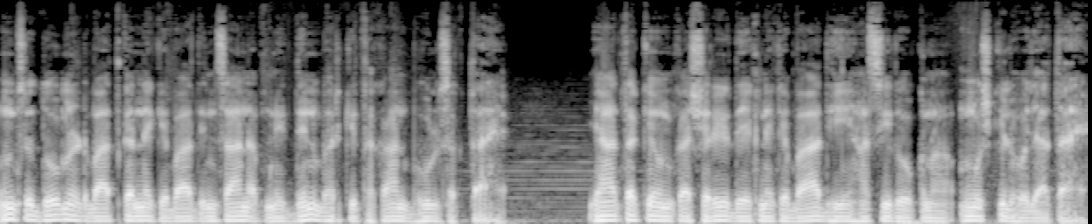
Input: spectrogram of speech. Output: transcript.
उनसे दो मिनट बात करने के बाद इंसान अपनी दिन भर की थकान भूल सकता है। यहाँ तक कि उनका शरीर देखने के बाद ही हँसी रोकना मुश्किल हो जाता है।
